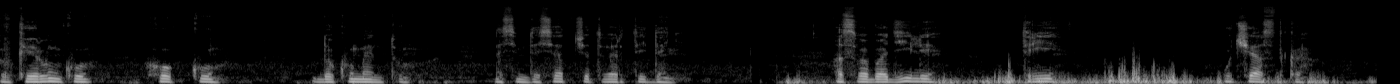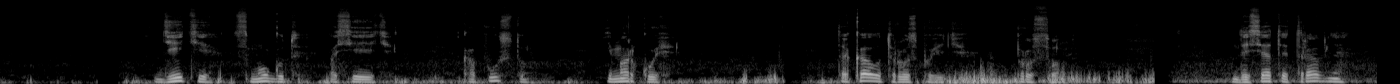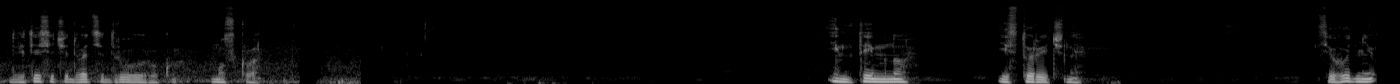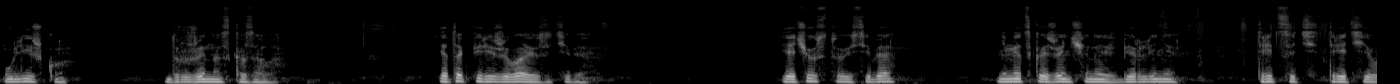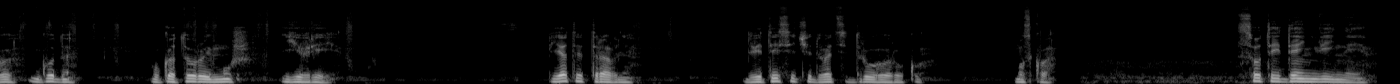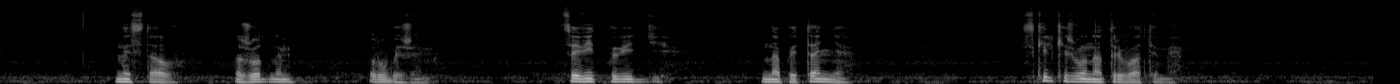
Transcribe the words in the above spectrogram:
в керунку хокку документу на 74-й день. Освободили три участка. Дети смогут посеять капусту і морковь. Така от розповідь про сон. 10 травня 2022 року. Москва. Інтимно історичне. Сьогодні у ліжку дружина сказала, я так переживаю за тебя. Я чувствую себя немецкой женщиной в Берлине 33 года, у которой муж еврей. 5 травня 2022 року. Москва. Сотий день війни не став жодним рубежем. Це відповідь на питання, скільки ж вона триватиме.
